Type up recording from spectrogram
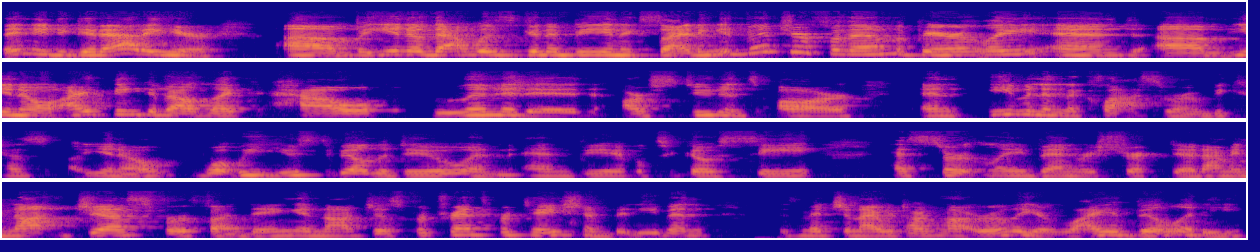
They need to get out of here. Um, but you know, that was going to be an exciting adventure for them, apparently. And um, you know, I think about like how limited our students are, and even in the classroom, because uh, you know what we used to be able to do and and be able to go see has certainly been restricted. I mean, not just for funding and not just for transportation, but even as Mitch and I were talking about earlier, liability,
